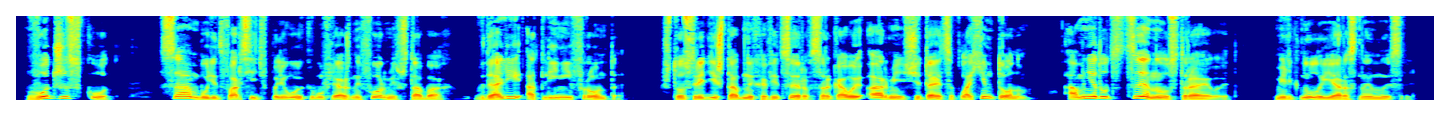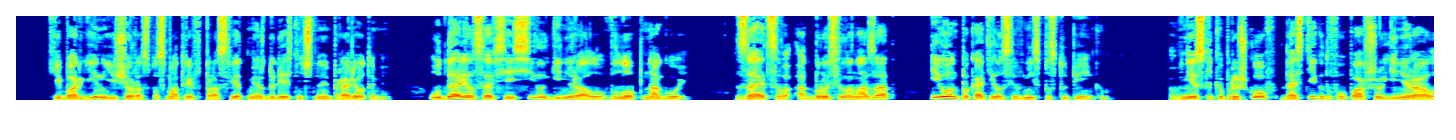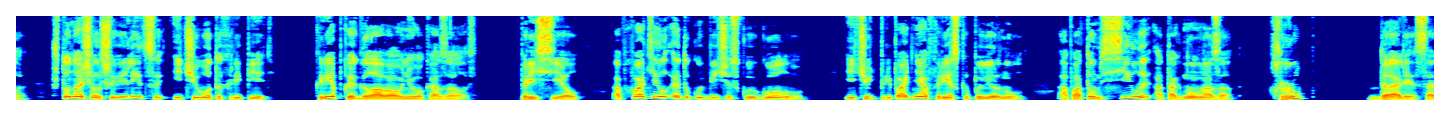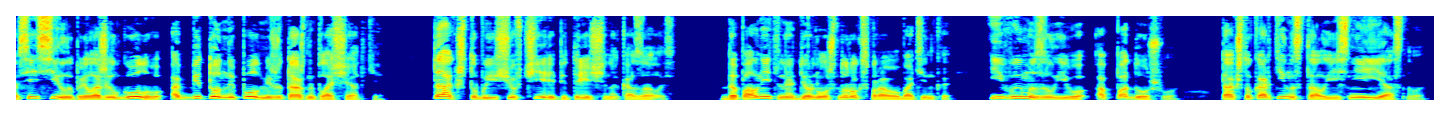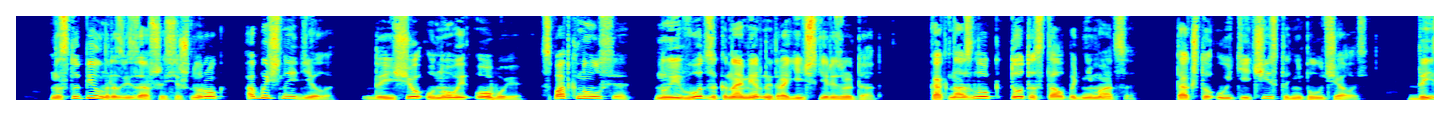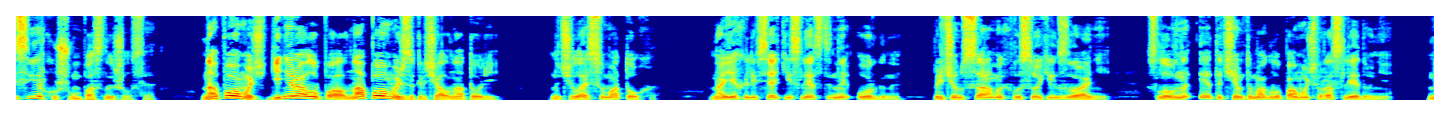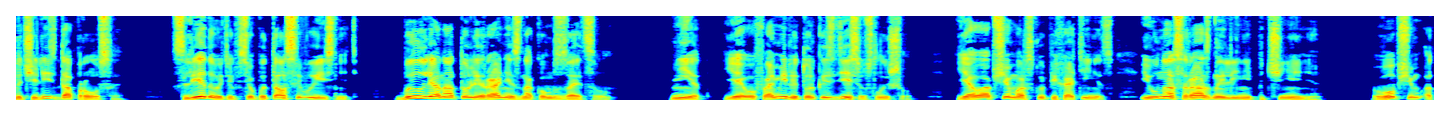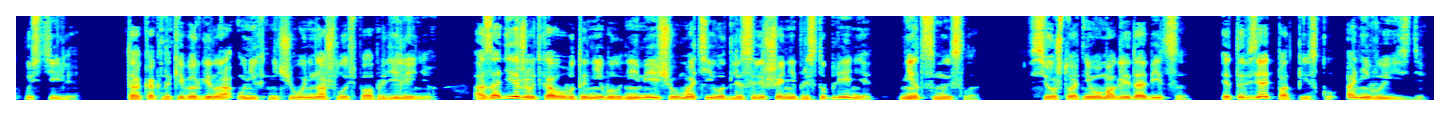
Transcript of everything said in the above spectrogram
Вот же скот. Сам будет форсить в полевой камуфляжной форме в штабах, вдали от линии фронта, что среди штабных офицеров 40-й армии считается плохим тоном, а мне тут сцену устраивает мелькнула яростная мысль. Киборгин, еще раз посмотрев в просвет между лестничными пролетами, ударил со всей силы генералу в лоб ногой. Зайцева отбросила назад, и он покатился вниз по ступенькам. В несколько прыжков, достигнув упавшего генерала, что начал шевелиться и чего-то хрипеть, крепкая голова у него казалась, присел, обхватил эту кубическую голову и, чуть приподняв, резко повернул, а потом с силой отогнул назад. Хруп! Далее со всей силы приложил голову об бетонный пол межэтажной площадки. Так, чтобы еще в черепе трещина оказалась. Дополнительно дернул шнурок с правого ботинка и вымазал его об подошву, так что картина стала яснее ясного. Наступил на развязавшийся шнурок, обычное дело, да еще у новой обуви, споткнулся, ну и вот закономерный трагический результат. Как назло, кто-то стал подниматься, так что уйти чисто не получалось. Да и сверху шум послышался. «На помощь! Генерал упал! На помощь!» – закричал Анатолий. Началась суматоха. Наехали всякие следственные органы, причем самых высоких званий, словно это чем-то могло помочь в расследовании. Начались допросы. Следователь все пытался выяснить, был ли Анатолий ранее знаком с Зайцевым. Нет, я его фамилию только здесь услышал. Я вообще морской пехотинец, и у нас разные линии подчинения. В общем, отпустили так как на Кибергена у них ничего не нашлось по определению. А задерживать кого бы то ни было, не имеющего мотива для совершения преступления, нет смысла. Все, что от него могли добиться, это взять подписку о невыезде.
